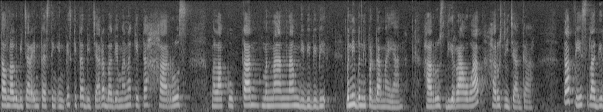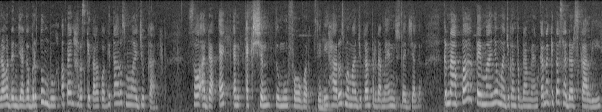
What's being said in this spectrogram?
tahun lalu bicara investing in peace, kita bicara bagaimana kita harus melakukan menanam bibit-bibit benih-benih perdamaian, harus dirawat, harus dijaga. Tapi setelah dirawat dan jaga bertumbuh, apa yang harus kita lakukan? Kita harus memajukan. So ada act and action to move forward. Jadi hmm. harus memajukan perdamaian yang sudah dijaga. Kenapa temanya memajukan perdamaian? Karena kita sadar sekali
